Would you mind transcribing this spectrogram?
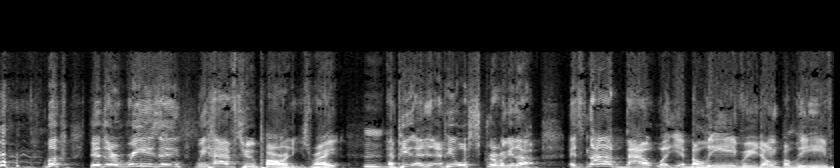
Look, there's a reason we have two parties, right? Mm. And, pe- and, and people are screwing it up. It's not about what you believe or you don't believe.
